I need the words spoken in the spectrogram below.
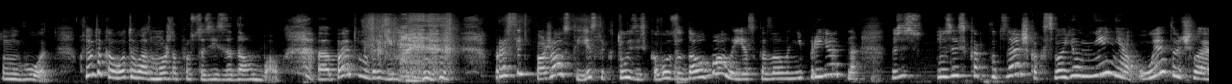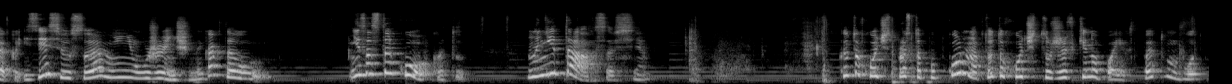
Вот. Кто-то кого-то, возможно, просто здесь задолбал. А, поэтому, дорогие мои, простите, пожалуйста, если кто здесь кого задолбал, и я сказала неприятно, но здесь, ну, здесь как вот, знаешь, как свое мнение у этого человека, и здесь и свое мнение у женщины. Как-то не состыковка тут. Ну не так совсем. Кто-то хочет просто попкорн, а кто-то хочет уже в кино поехать. Поэтому вот.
